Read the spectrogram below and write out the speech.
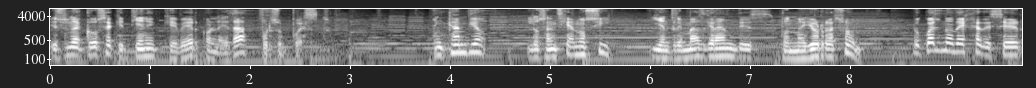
Es una cosa que tiene que ver con la edad, por supuesto. En cambio, los ancianos sí, y entre más grandes, con mayor razón, lo cual no deja de ser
